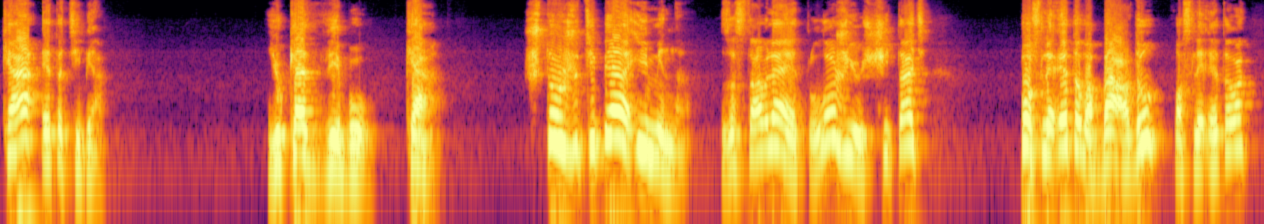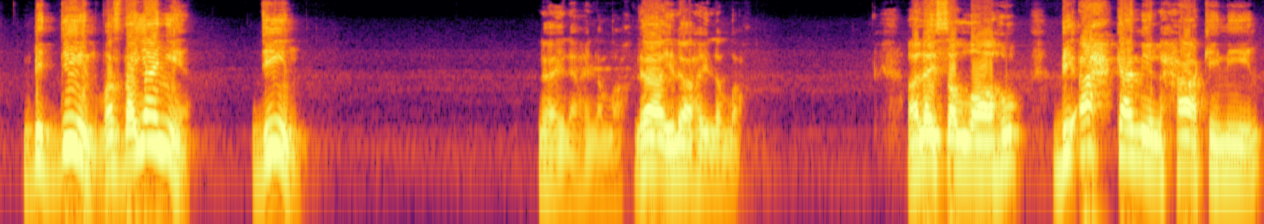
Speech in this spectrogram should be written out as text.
Ка – это тебя. Юкадзибу. Ка. Что же тебя именно заставляет ложью считать После этого ба'ду, после этого биддин, воздаяние, дин. لا إله إلا الله, لا إله إلا الله. أليس الله بأحكم الحاكمين.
